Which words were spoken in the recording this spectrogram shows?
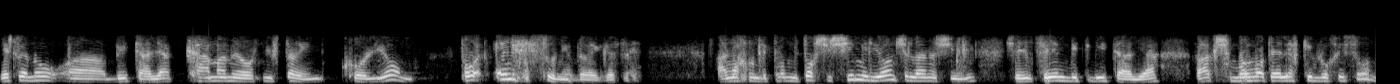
יש לנו uh, באיטליה כמה מאות נפטרים כל יום. פה אין חיסונים ברגע זה. אנחנו מתוך, מתוך 60 מיליון של אנשים שנמצאים באיטליה, רק 800 אלף קיבלו חיסון.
